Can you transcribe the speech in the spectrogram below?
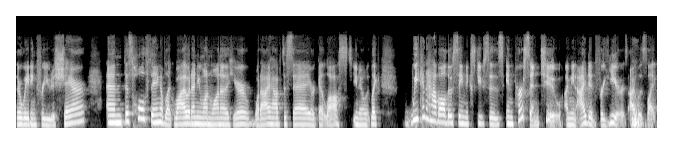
they're waiting for you to share. And this whole thing of like, why would anyone want to hear what I have to say or get lost? You know, like we can have all those same excuses in person too. I mean, I did for years. I was like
